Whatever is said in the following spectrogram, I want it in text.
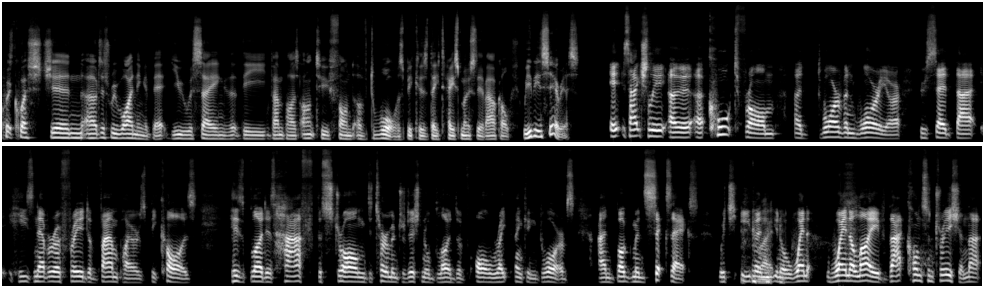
Quick question, uh, just rewinding a bit. You were saying that the vampires aren't too fond of dwarves because they taste mostly of alcohol. Were you being serious? it's actually a, a quote from a dwarven warrior who said that he's never afraid of vampires because his blood is half the strong, determined traditional blood of all right thinking dwarves, and Bugman's 6x, which even, Right. you know, when when alive, that concentration, that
